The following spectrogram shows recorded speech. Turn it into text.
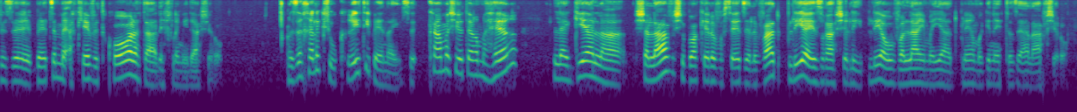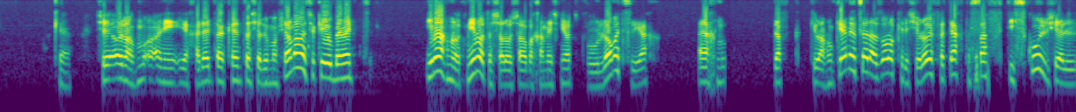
וזה בעצם מעכב את כל התהליך למידה שלו. וזה חלק שהוא קריטי בעיניי, זה כמה שיותר מהר להגיע לשלב שבו הכלב עושה את זה לבד, בלי העזרה שלי, בלי ההובלה עם היד, בלי המגנט הזה על האף שלו. כן. שעוד פעם, אני אחדד את הקטע של מה שאמרת, שכאילו באמת, אם אנחנו נותנים לו את השלוש, ארבע, חמש שניות והוא לא מצליח, אנחנו דווקא, כאילו אנחנו כן נרצה לעזור לו כדי שלא יפתח את הסף תסכול של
